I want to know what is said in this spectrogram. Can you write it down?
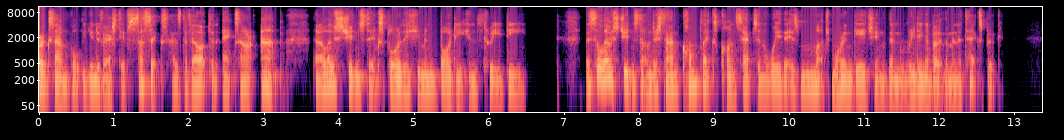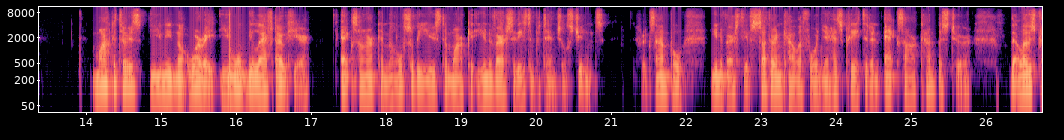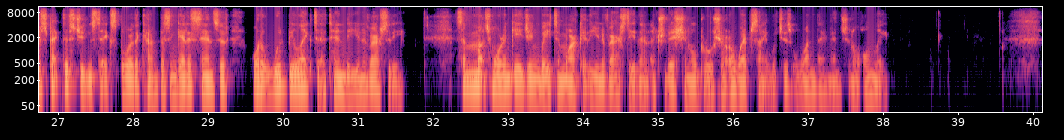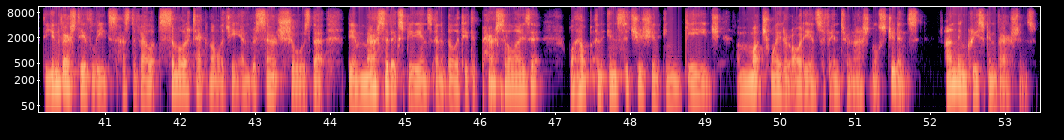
For example, the University of Sussex has developed an XR app that allows students to explore the human body in 3D. This allows students to understand complex concepts in a way that is much more engaging than reading about them in a textbook. Marketers, you need not worry, you won't be left out here. XR can also be used to market universities to potential students. For example, the University of Southern California has created an XR campus tour that allows prospective students to explore the campus and get a sense of what it would be like to attend the university. It's a much more engaging way to market the university than a traditional brochure or website, which is one dimensional only. The University of Leeds has developed similar technology, and research shows that the immersive experience and ability to personalize it will help an institution engage a much wider audience of international students and increase conversions.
